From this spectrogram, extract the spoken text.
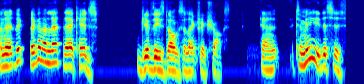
and they're they- they're going to let their kids give these dogs electric shocks. And to me, this is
